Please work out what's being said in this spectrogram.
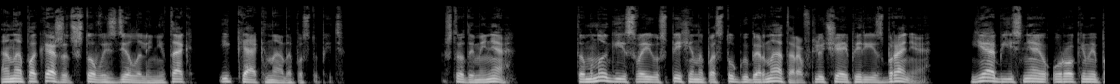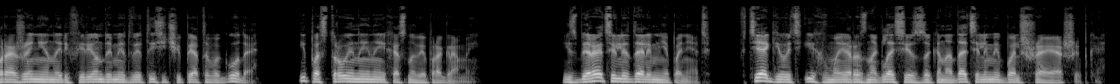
Она покажет, что вы сделали не так и как надо поступить. Что до меня, то многие свои успехи на посту губернатора, включая переизбрание, я объясняю уроками поражения на референдуме 2005 года и построенной на их основе программой. Избиратели дали мне понять, втягивать их в мои разногласия с законодателями — большая ошибка.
